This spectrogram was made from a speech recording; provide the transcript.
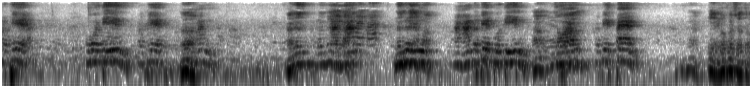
ประเภท โปรตีนประเภทเออมันอันหนึ่งหนึ่งคือหยังอะบ้างไรคะหนึ่งคือหยังบ้างอาหารประเภทโปรตีนอ่าสองประเภทแป้งนี่เราพอสตอ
